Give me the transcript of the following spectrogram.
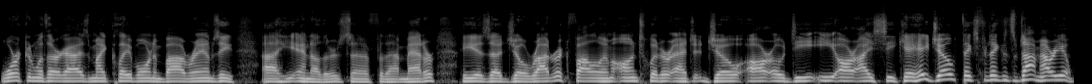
working with our guys Mike Claiborne and Bob Ramsey, uh, he and others uh, for that matter. He is uh, Joe Roderick. Follow him on Twitter at Joe R O D E R I C K. Hey Joe, thanks for taking some time. How are you?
